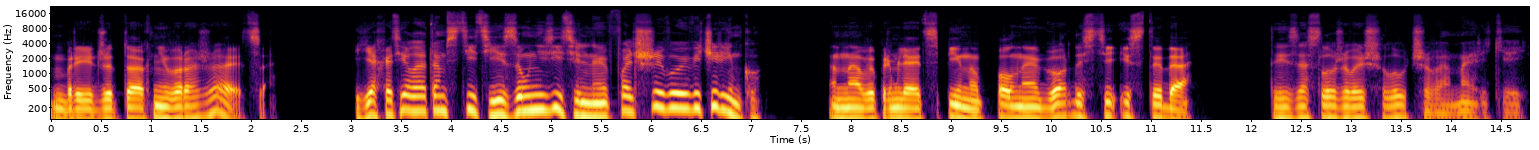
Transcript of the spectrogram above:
Бриджит так не выражается. Я хотела отомстить ей за унизительную, фальшивую вечеринку. Она выпрямляет спину, полная гордости и стыда. Ты заслуживаешь лучшего, Мэри Кей.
